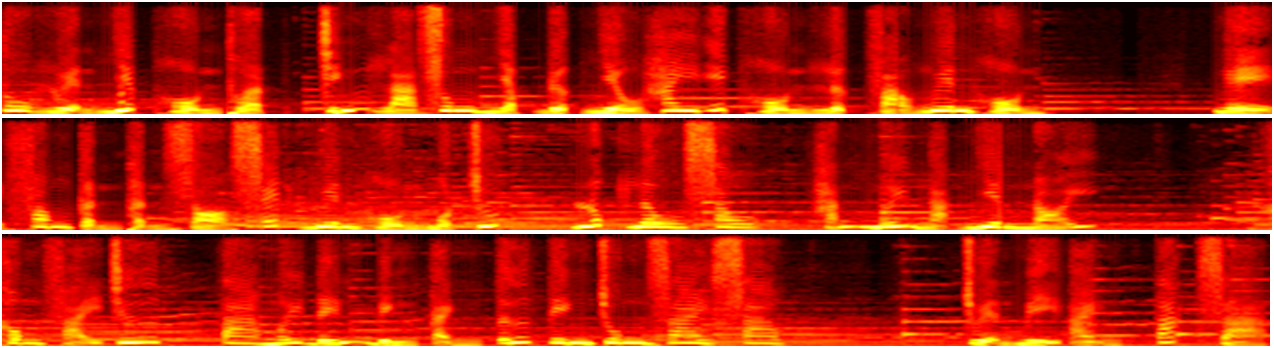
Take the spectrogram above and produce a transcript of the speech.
tu luyện nhiếp hồn thuật chính là dung nhập được nhiều hay ít hồn lực vào nguyên hồn. Nghệ phong cẩn thận dò xét nguyên hồn một chút, Lúc lâu sau, hắn mới ngạc nhiên nói. Không phải chứ, ta mới đến bình cảnh tứ tinh trung giai sao? Chuyện mỉ ảnh tác giả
